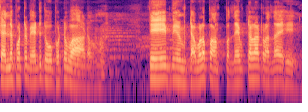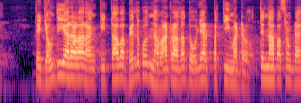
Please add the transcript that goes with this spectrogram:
3 ਫੁੱਟ ਬੈੱਡ 2 ਫੁੱਟ ਵਾੜ ਤੇ ਡਬਲ ਪੰਪ ਲੈਫਟ ਵਾਲਾ ਟਰਾਲਾ ਇਹ। ਤੇ ਜੌਂਦੀਆਰ ਵਾਲਾ ਰੰਗ ਕੀਤਾ ਵਾ, ਬਿਲਕੁਲ ਨਵਾਂ ਟਰਾਲਾ 2025 ਮਾਡਲ ਤਿੰਨਾਂ ਪਾਸੋਂ ਡ,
